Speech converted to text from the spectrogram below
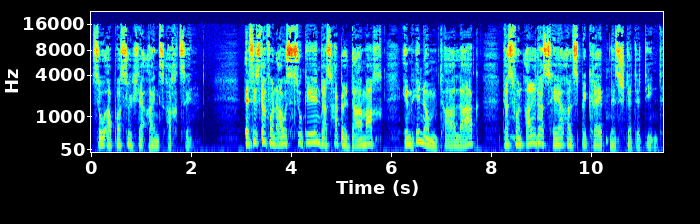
So Apostelgeschichte 1,18. Es ist davon auszugehen, dass Hackeldamach im Hinnomtal lag, das von alters her als Begräbnisstätte diente.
